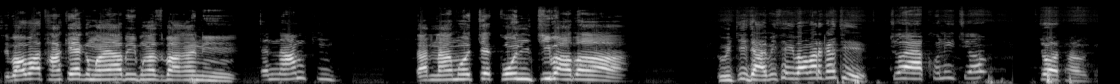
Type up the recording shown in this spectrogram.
সে বাবা থাকে এক মায়াবী বাঁশ বাগানে। তার নাম কি? তার নাম হচ্ছে কঞ্চি বাবা। তুই কি যাবি সেই বাবার কাছে? চ এখনই চ। চ তাহলে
